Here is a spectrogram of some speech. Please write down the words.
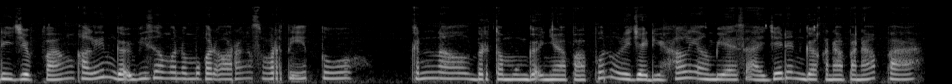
Di Jepang kalian nggak bisa menemukan orang seperti itu. Kenal, bertemu nggak nyapa pun udah jadi hal yang biasa aja dan nggak kenapa-napa.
